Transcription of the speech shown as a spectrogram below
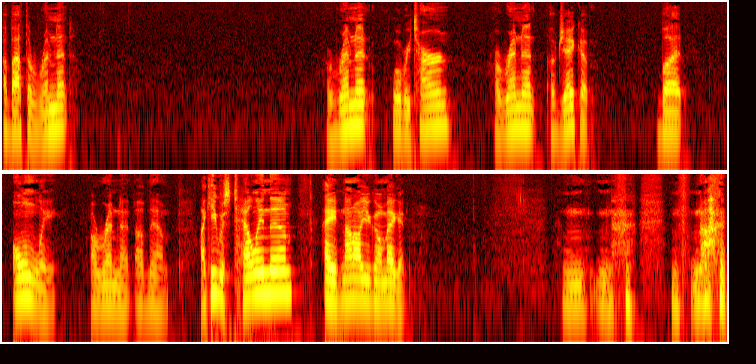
about the remnant? A remnant will return, a remnant of Jacob, but only a remnant of them. Like he was telling them, hey, not all you going to make it. not,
